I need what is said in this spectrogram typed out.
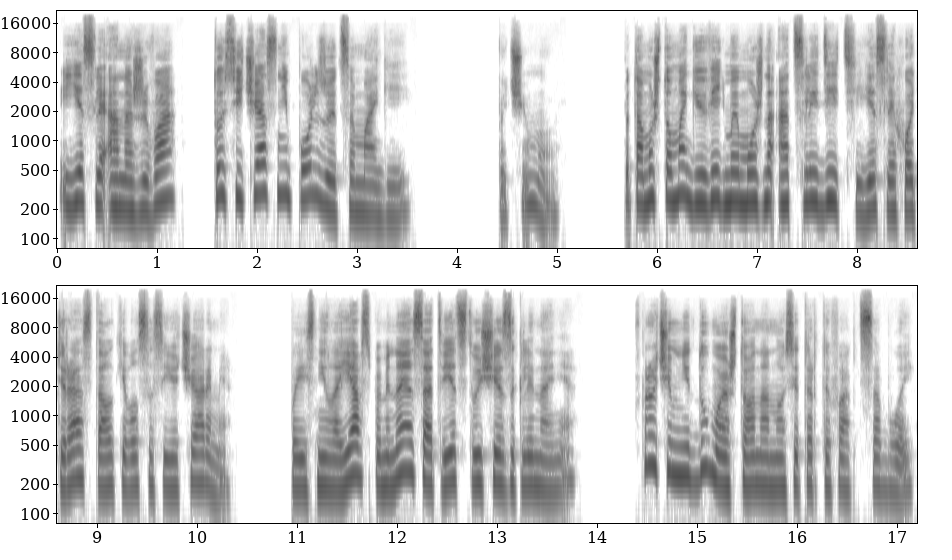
Если она жива, то сейчас не пользуется магией. Почему? Потому что магию ведьмы можно отследить, если хоть раз сталкивался с ее чарами, пояснила я, вспоминая соответствующее заклинание. Впрочем, не думаю, что она носит артефакт с собой.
